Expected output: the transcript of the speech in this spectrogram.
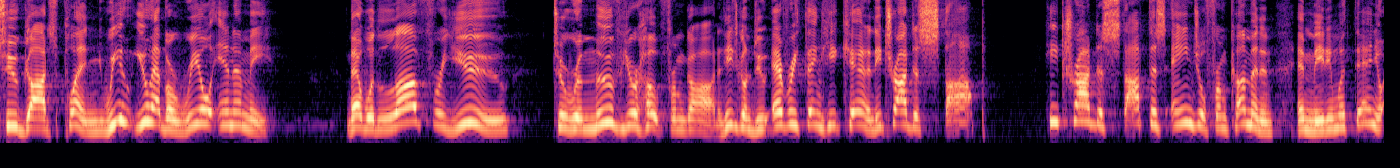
to God's plan. We, you have a real enemy that would love for you to remove your hope from God. And he's going to do everything he can. And he tried to stop. He tried to stop this angel from coming and, and meeting with Daniel.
